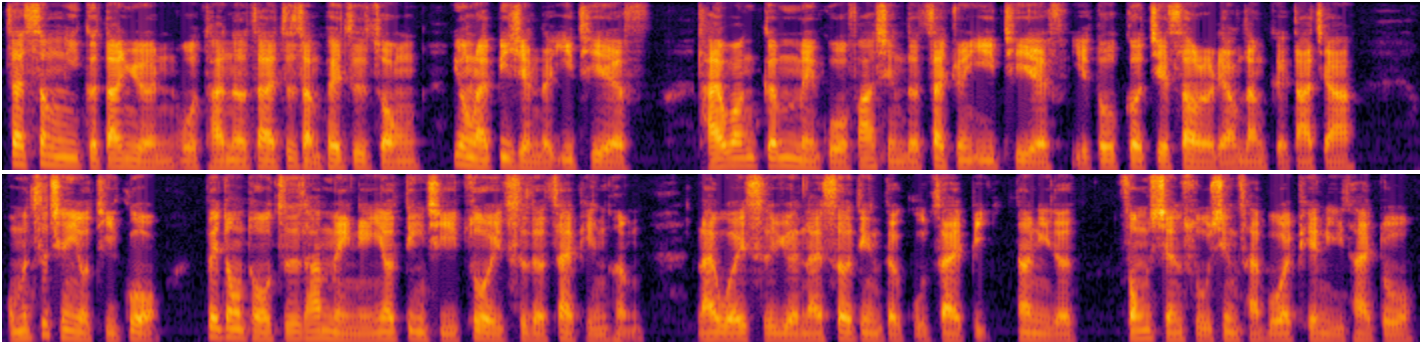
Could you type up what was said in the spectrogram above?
在上一个单元，我谈了在资产配置中用来避险的 ETF，台湾跟美国发行的债券 ETF 也都各介绍了两档给大家。我们之前有提过，被动投资它每年要定期做一次的再平衡，来维持原来设定的股债比，那你的风险属性才不会偏离太多。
